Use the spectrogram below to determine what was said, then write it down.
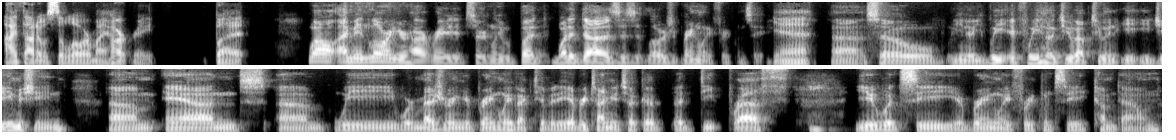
I thought it was to lower my heart rate but well, I mean, lowering your heart rate, it certainly, but what it does is it lowers your brainwave frequency. Yeah. Uh, so, you know, we, if we hooked you up to an EEG machine um, and um, we were measuring your brainwave activity, every time you took a, a deep breath, you would see your brainwave frequency come down.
